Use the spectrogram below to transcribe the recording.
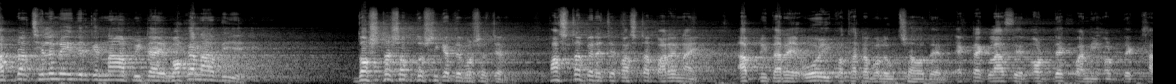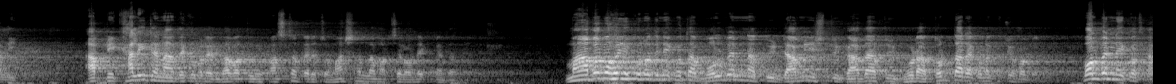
আপনার ছেলে মেয়েদেরকে না পিটায়, বকা না দিয়ে দশটা শব্দ শিখাতে বসেছেন। পাঁচটা পেরেছে, পাঁচটা পারে নাই। আপনি তারে ওই কথাটা বলে উৎসাহ দেন। একটা গ্লাসের অর্ধেক পানি, অর্ধেক খালি। আপনি খালিটা না দেখে বলেন, বাবা, তুমি পাঁচটা পেরেছ। মাশাল্লাহ আমার ছেলে অনেক মেধাবী। মা বাবা হয়ে কোনোদিন কথা বলবেন না, তুই ডামিস, তুই গাদা তুই ঘোড়া, তোর দ্বারা কোনো কিছু হবে। বলবেন না এই কথা।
